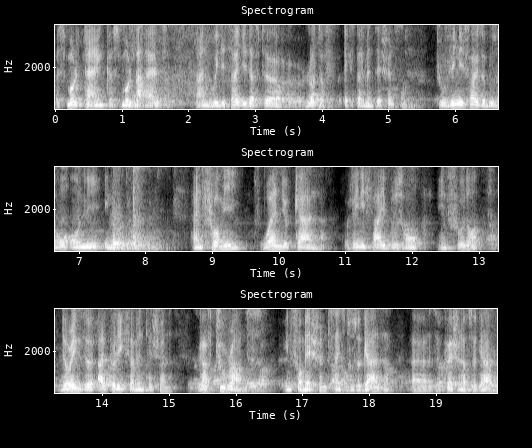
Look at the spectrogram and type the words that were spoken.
a small tank, a small barrels. And we decided after a lot of experimentations to vinify the Bouzeron only in foudre. And for me, when you can vinify Bouzeron in foudre, during the alcoholic fermentation, you have two rounds in formation thanks to the gas, uh, the question of the gas.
